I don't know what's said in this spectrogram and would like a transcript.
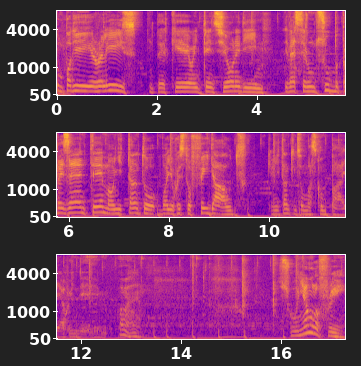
anche un po' di release perché ho intenzione di deve essere un sub presente ma ogni tanto voglio questo fade out che ogni tanto insomma scompaia quindi va bene. Suoniamolo free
